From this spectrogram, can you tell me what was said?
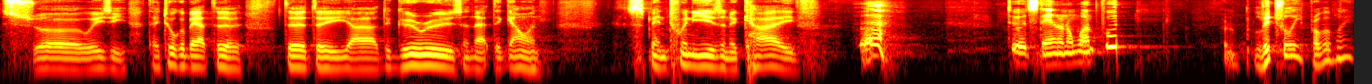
So easy. They talk about the the the uh, the gurus and that. They go and spend twenty years in a cave. Ah, do it standing on one foot. Literally, probably.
